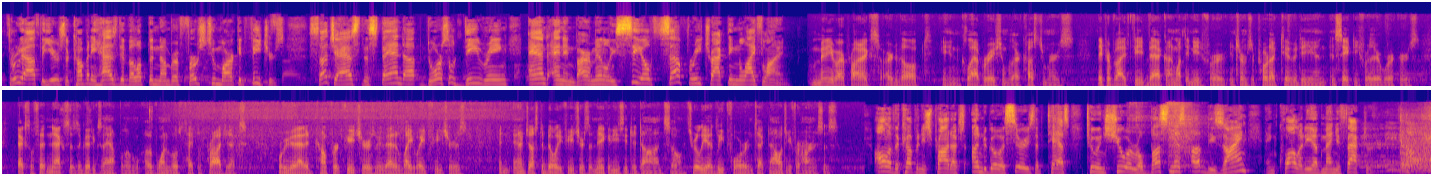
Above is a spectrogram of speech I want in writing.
Throughout the years, the company has developed a number of first to market features, such as the stand up dorsal D ring and an environmentally sealed self retracting lifeline. Many of our products are developed in collaboration with our customers they provide feedback on what they need for in terms of productivity and, and safety for their workers. ExoFit NEX is a good example of, of one of those type of projects where we've added comfort features, we've added lightweight features, and, and adjustability features that make it easy to don. So it's really a leap forward in technology for harnesses. All of the company's products undergo a series of tests to ensure robustness of design and quality of manufacturing.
